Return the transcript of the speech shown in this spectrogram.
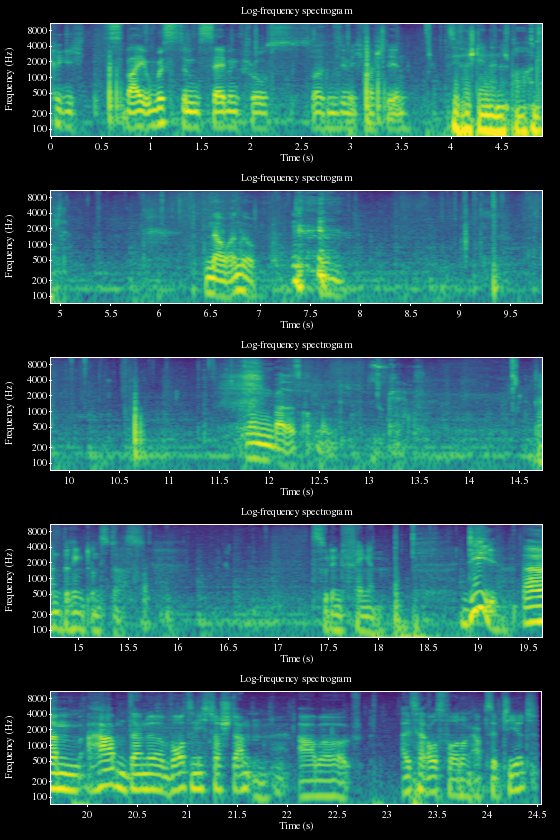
Kriege ich zwei Wisdom Saving Throws, sollten Sie mich verstehen. Sie verstehen deine Sprache nicht. Now I know. Ähm. Dann war das auch mein. Okay. Dann bringt uns das zu den Fängen. Die ähm, haben deine Worte nicht verstanden, aber als Herausforderung akzeptiert,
